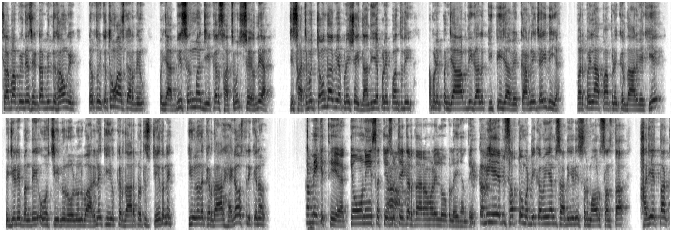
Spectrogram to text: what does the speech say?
ਸ਼ਰਾਬਾਂ ਪੀਂਦੇ ਸਿਗਰਟਾਂ ਪੀਂਦੇ ਦਿਖਾਓਗੇ, ਤੇ ਫਿਰ ਤੁਸੀਂ ਕਿੱਥੋਂ ਆਸ ਕਰਦੇ ਹੋ? ਪੰਜਾਬੀ ਸਿਨੇਮਾ ਜੇਕਰ ਸੱਚਮੁੱਚ ਸਿਰਦੇ ਆ, ਜੇ ਸੱਚਮੁੱਚ ਚਾਹੁੰਦਾ ਵੀ ਆਪਣੇ ਸ਼ਹੀਦਾਂ ਦੀ, ਆਪਣੇ ਪੰਥ ਦੀ, ਆਪਣੇ ਪੰਜਾਬ ਦੀ ਗੱਲ ਕੀਤੀ ਜਾਵੇ, ਕਰਨੀ ਚਾਹੀਦੀ ਆ। ਪਰ ਪਹਿਲਾਂ ਆਪਾਂ ਆਪਣੇ ਕਿਰਦਾਰ ਵੇਖੀਏ। ਵੀ ਜਿਹੜੇ ਬੰਦੇ ਉਸ ਚੀਜ਼ ਨੂੰ ਰੋਲ ਨੂੰ ਨਿਭਾ ਰਹੇ ਨੇ ਕੀ ਉਹ ਕਿਰਦਾਰ ਪ੍ਰਤੀ ਸੁਚੇਤ ਨੇ? ਕੀ ਉਹਨਾਂ ਦਾ ਕਿਰਦਾਰ ਹੈਗਾ ਉਸ ਤਰੀਕੇ ਨਾਲ? ਕਮੀ ਕਿੱਥੇ ਹੈ ਕਿਉਂ ਨਹੀਂ ਸੱਚੇ। ਸੁੱਚੇ ਕਿਰਦਾਰਾਂ ਵਾਲੇ ਲੋਕ ਲਏ ਜਾਂਦੇ? ਤੇ ਕਮੀ ਇਹ ਹੈ ਵੀ ਸਭ ਤੋਂ ਵੱਡੀ ਕਮੀ ਹੈ ਸਾਡੀ ਜਿਹੜੀ ਸਰਮੌਰ ਸੰਸਥਾ ਹਜੇ ਤੱਕ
